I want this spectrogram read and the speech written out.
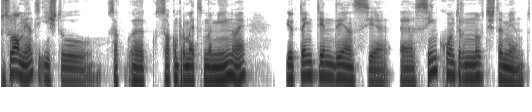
pessoalmente, isto só, uh, só compromete-me a mim, não é? Eu tenho tendência a, se encontro no Novo Testamento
